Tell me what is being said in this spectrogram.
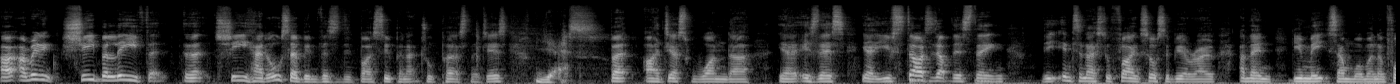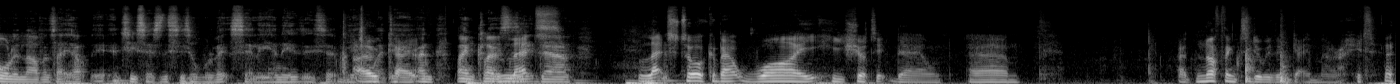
I, I'm reading. She believed that that she had also been visited by supernatural personages, yes. but I just wonder. You know, is this? Yeah, you started up this thing, the International Flying Saucer Bureau, and then you meet some woman and fall in love and say, oh, and she says, "This is all a bit silly," and he, said, yes, Okay. dear," and then closes Let's- it down. Let's talk about why he shut it down. Um, had nothing to do with him getting married.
